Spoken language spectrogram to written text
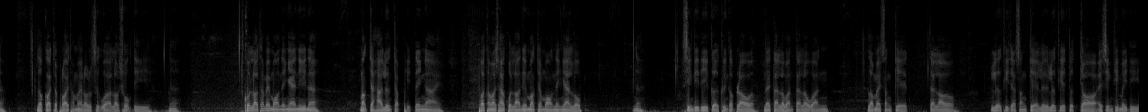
นะแล้วก็จะพลอยทำให้เรารู้สึกว่าเราโชคดีนะคนเราถ้าไม่มองในแง่นี้นะ มักจะหาเรื่องจับผิดได้ง่าย เพราะธรรมชาติคนเราเนี่ยมักจะมองในแง่ลบนะสิ่งดีๆเกิดขึ้นกับเราในแต่ละวันแต่ละวัน เราไม่สังเกต แต่เรา เลือกที่จะสังเกตหรือเลือกที่จะจดจ่อไอ้สิ่งที่ไม่ดี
